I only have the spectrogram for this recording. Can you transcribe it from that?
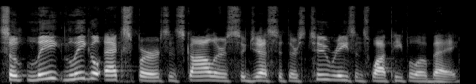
So legal experts and scholars suggest that there's two reasons why people obey.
